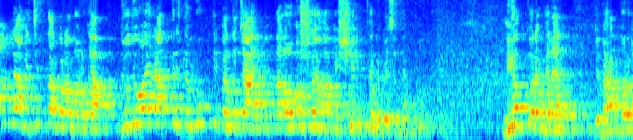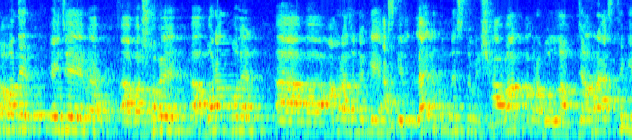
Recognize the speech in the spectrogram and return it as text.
আপনি আমি চিন্তা করা দরকার। যদি ওই রাত্রিতে মুক্তি পেতে চাই, তাহলে অবশ্যই আমাকে শির থেকে বেঁচে থাকতে হবে। নিয়োগ করে ফেলেন যে ভাগ্য আমাদের এই যে সবে বরাত বলেন আমরা যেটাকে আজকে লাইলাতুন নিসমিন শাবান আমরা বললাম, যে আমরা আজ থেকে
